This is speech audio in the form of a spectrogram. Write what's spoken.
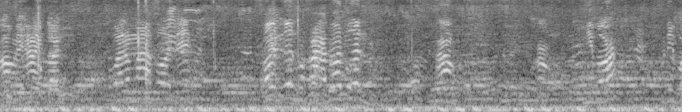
เอาให้อายก่อนวันละมาก่อนเด้ทอนเงินพ่อค้าทอนเงินเอาเอานี่บอสนี่บ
